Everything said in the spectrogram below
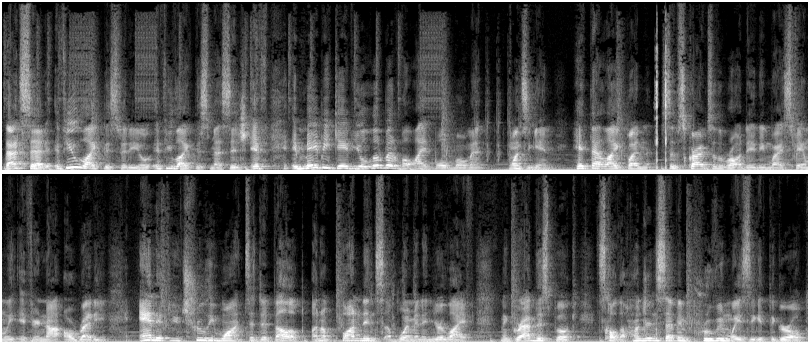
that said, if you like this video, if you like this message, if it maybe gave you a little bit of a light bulb moment, once again, hit that like button, subscribe to the Raw Dating Advice family if you're not already, and if you truly want to develop an abundance of women in your life, then grab this book. It's called 107 Proven Ways to Get the Girl.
